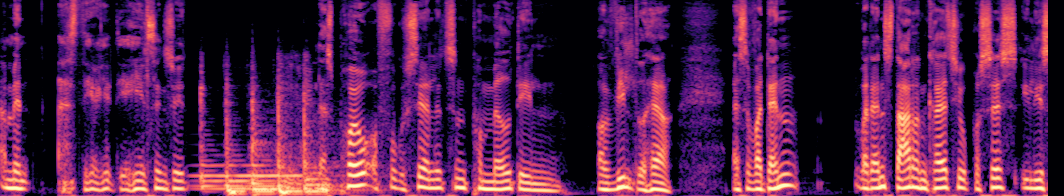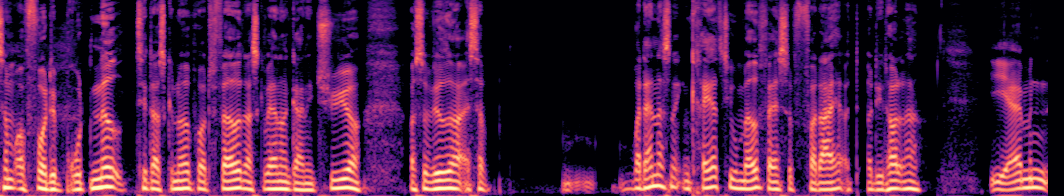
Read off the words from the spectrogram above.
Jamen, altså, det, er, det er helt sindssygt. Lad os prøve at fokusere lidt sådan på maddelen og vildtet her. Altså, hvordan, hvordan starter den kreative proces i ligesom at få det brudt ned, til der skal noget på et fad, der skal være noget garnityr og så videre? Altså, hvordan er sådan en kreativ madfase for dig og, og dit hold her? Ja, men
